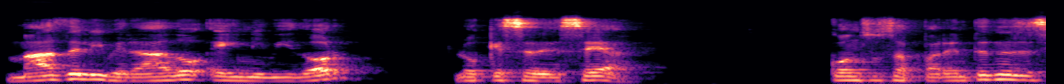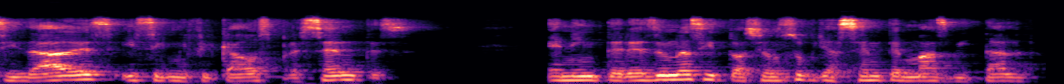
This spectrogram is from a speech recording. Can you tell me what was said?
más deliberado e inhibidor, lo que se desea, con sus aparentes necesidades y significados presentes en interés de una situación subyacente más vital.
